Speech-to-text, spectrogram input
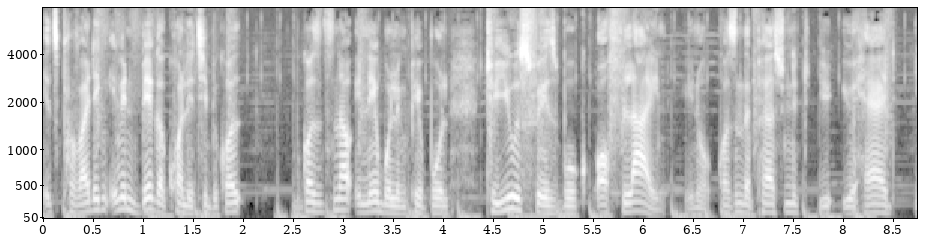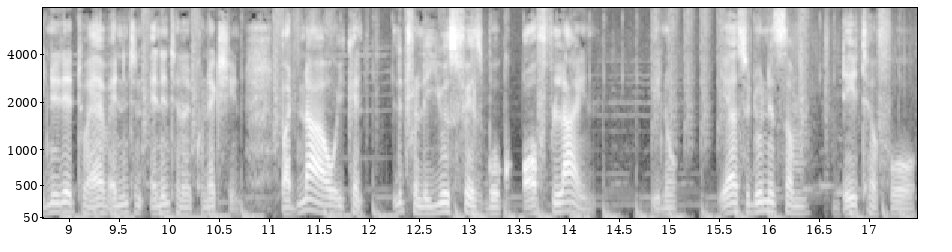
it's providing even bigger quality because because it's now enabling people to use Facebook offline. You know, because in the past you need you, you had you needed to have an, inter- an internet connection, but now you can literally use Facebook offline. You know, yes, you do need some data for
